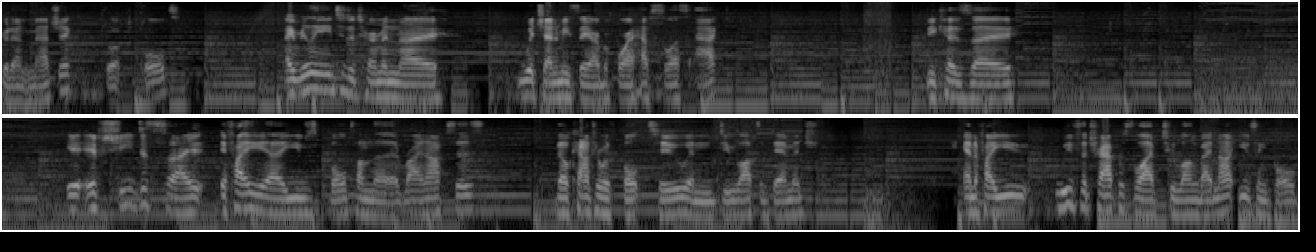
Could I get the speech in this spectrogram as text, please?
go down to magic, go up to bolt. I really need to determine uh, which enemies they are before I have Celeste act because uh, if she decide if I uh, use Bolt on the Rhinoxes, they'll counter with Bolt 2 and do lots of damage. And if I leave the Trappers alive too long by not using Bolt,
